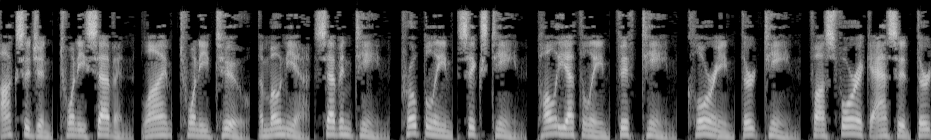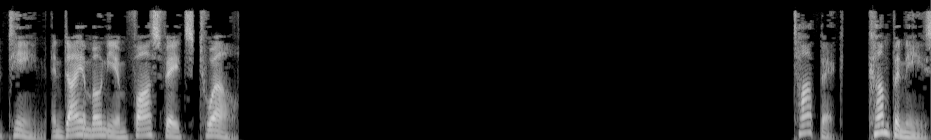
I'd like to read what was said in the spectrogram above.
oxygen 27, lime 22, ammonia 17, propylene 16, polyethylene 15, chlorine 13, phosphoric acid 13 and diammonium phosphates 12. Topic: Companies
